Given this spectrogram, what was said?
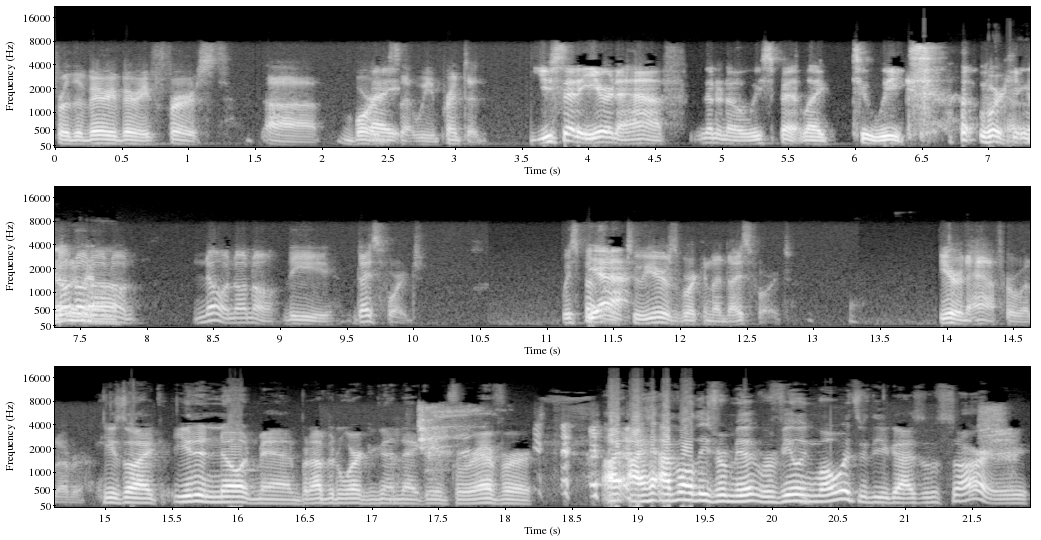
for the very, very first uh, boards Right. that we printed. You said a year and a half. No, no, no. We spent like two weeks working No, on no, no, no, no, no, no. The Dice Forge. We spent Yeah. like two years working on Dice Forge. Year and a half or whatever. He's like, you didn't know it, man, but I've been working on that game forever. I, I have all these reme- revealing moments with you guys. I'm sorry.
